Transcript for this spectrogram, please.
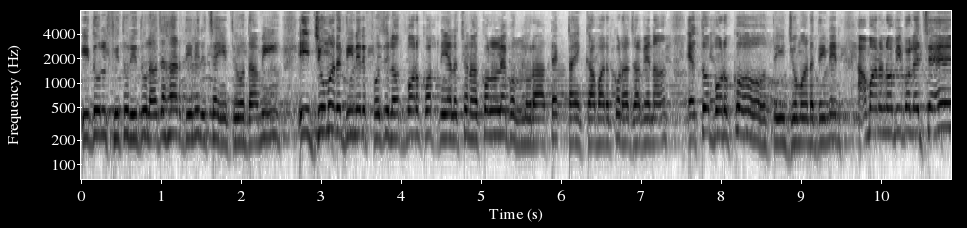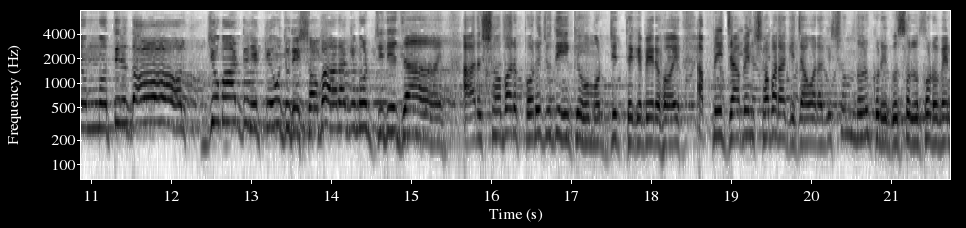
ঈদুল ফিতর, ঈদুল আজহার দিনের চাইতেও দামি। এই জুমার দিনের ফজিলত, বরকত নিয়ে আলোচনা করলে, বন্ধু রাত একটাই কাবার করা যাবে না। এত বরকত এই জুমার দিনের। আমার নবী বলেছে উম্মতির দল, জুমার দিনে কেউ যদি সবার আগে মসজিদে যায়, আর সবার পরে যদি কেউ মসজিদ থেকে বের হয়, আপনি যাবেন সবার আগে, যাওয়ার আগে সুন্দর করে গোসল করবেন।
